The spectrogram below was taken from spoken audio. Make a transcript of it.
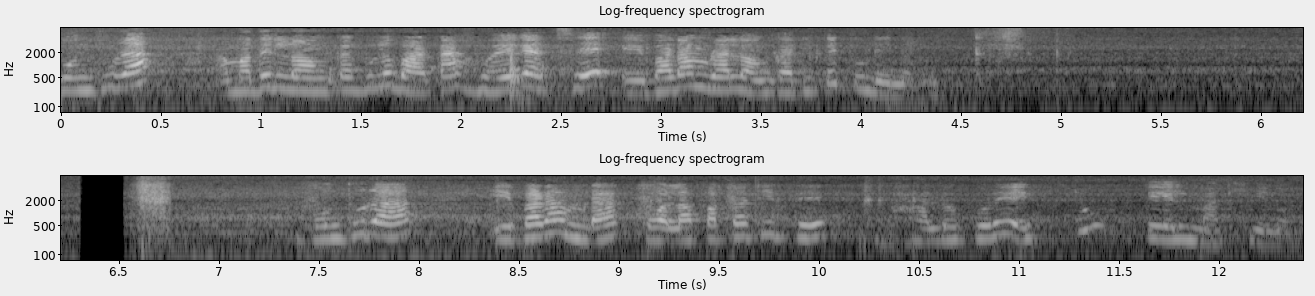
বন্ধুরা, আমাদের লঙ্কাগুলো বাটা হয়ে গেছে, এবার আমরা লঙ্কাটিকে তুলে নেব। বন্ধুরা, এবার আমরা কলা পাতাটিতে ভালো করে একটু তেল মাখিয়ে নেব।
